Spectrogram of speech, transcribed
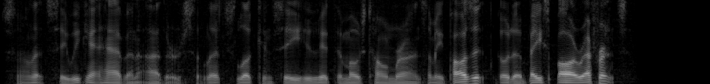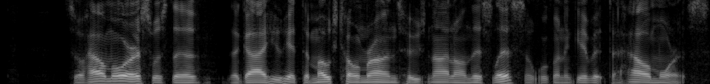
So let's see. We can't have an other. So let's look and see who hit the most home runs. Let me pause it. Go to baseball reference. So Hal Morris was the, the guy who hit the most home runs who's not on this list. So we're going to give it to Hal Morris.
